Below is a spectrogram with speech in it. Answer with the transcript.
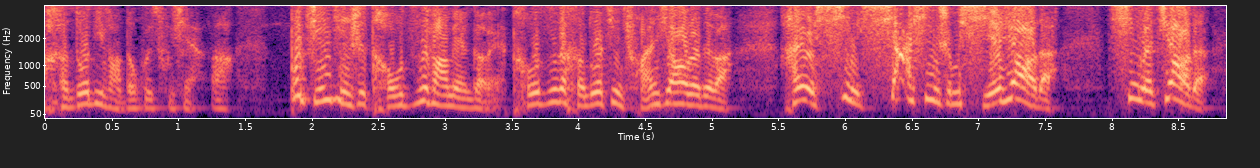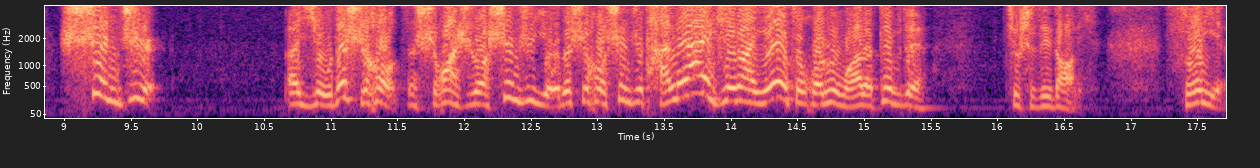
很多地方都会出现啊，不仅仅是投资方面，各位投资的很多进传销的，对吧？还有信瞎信什么邪教的，信了教的，甚至，呃，有的时候，实话实说，甚至有的时候，甚至谈恋爱阶段也有走火入魔的，对不对？就是这道理。所以，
